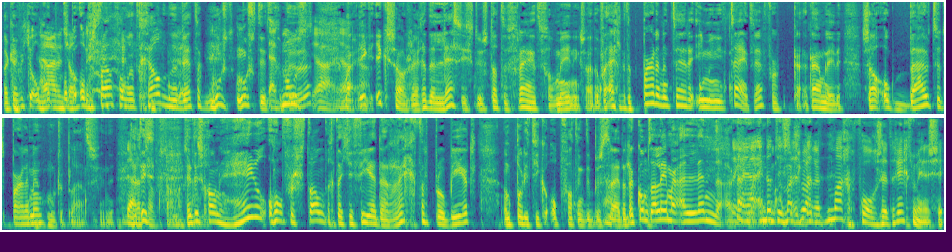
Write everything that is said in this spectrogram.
Maar kijk, weet je, op, Ja, op, op, van het geldende wet moest, moest dit het gebeuren. moest, ja, ja, maar ja. Ik, ik zou zeggen, de les is dus dat de vrijheid van meningsuiting... of eigenlijk de parlementaire immuniteit hè, voor Ka- Kamerleden... zou ook buiten het parlement moeten plaatsvinden. Ja, dat het, is, het is gewoon heel onverstandig dat je via de rechter probeert... een politieke opvatting te bestrijden. Daar komt alleen maar ellende uit. Ja, ja, en dat is, maar zolang het mag volgens het recht, mensen.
